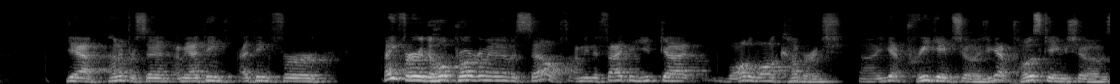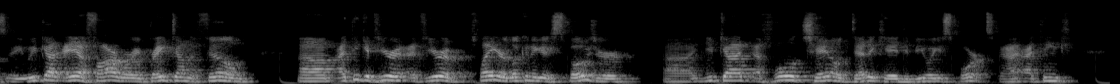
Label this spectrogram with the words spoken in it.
Yeah, hundred percent. I mean, I think I think for I think for the whole program in and of itself. I mean, the fact that you've got wall to wall coverage, uh, you got pregame shows, you got postgame shows. We've got AFR where we break down the film. Um, I think if you're if you're a player looking to get exposure, uh, you've got a whole channel dedicated to BYU sports. I, I think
